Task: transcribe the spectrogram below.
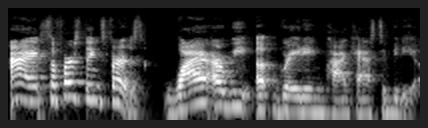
All right, so first things first, why are we upgrading podcast to video?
